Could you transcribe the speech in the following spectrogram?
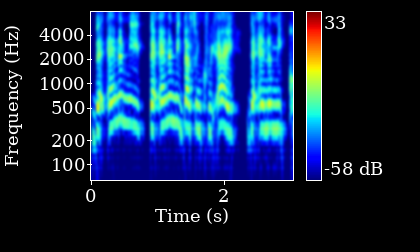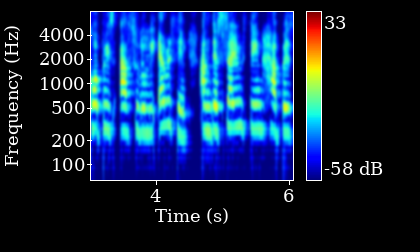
The enemy, the enemy doesn't create. The enemy copies absolutely everything. And the same thing happens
